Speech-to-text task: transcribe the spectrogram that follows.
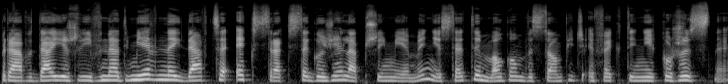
prawda, jeżeli w nadmiernej dawce ekstrakt z tego ziela przyjmiemy, niestety mogą wystąpić efekty niekorzystne.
